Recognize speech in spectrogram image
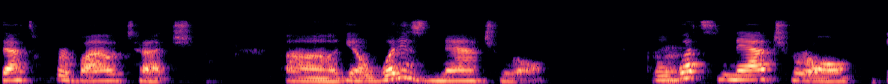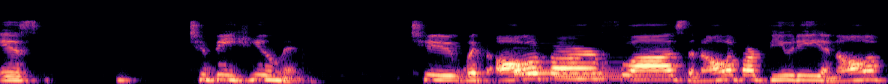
that's where biotouch uh, you know what is natural well Right. what's natural is to be human to with all of our flaws and all of our beauty and all of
